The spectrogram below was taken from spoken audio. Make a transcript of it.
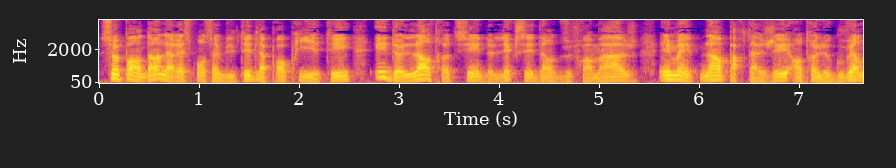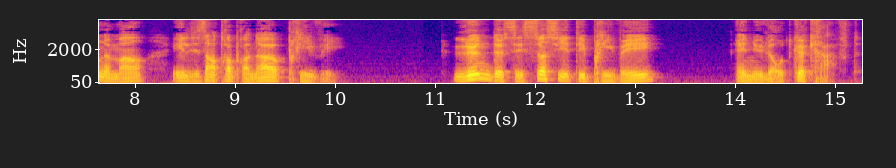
Cependant, la responsabilité de la propriété et de l'entretien de l'excédent du fromage est maintenant partagée entre le gouvernement et les entrepreneurs privés. L'une de ces sociétés privées est nulle autre que Kraft.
